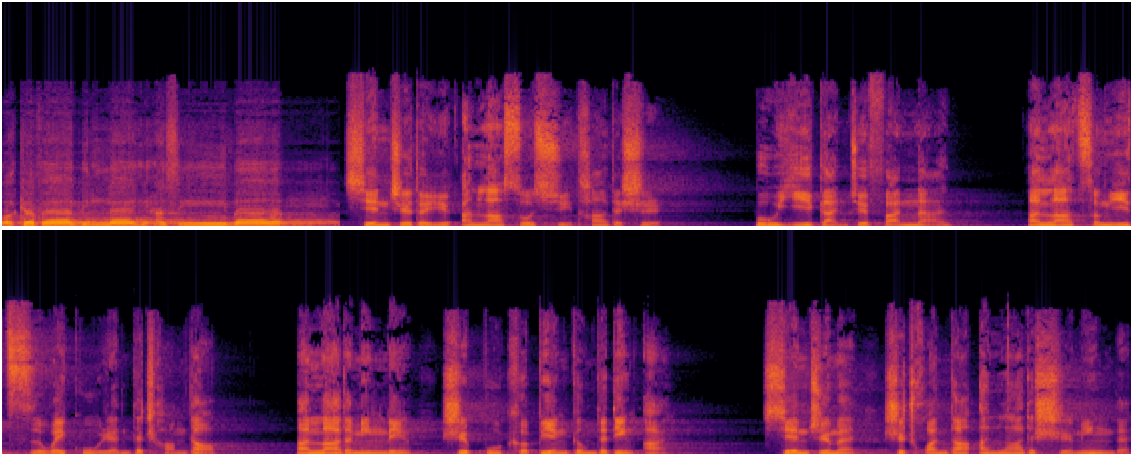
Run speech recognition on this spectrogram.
وكفى بالله حسيبا 先知对于安拉所许他的事，不宜感觉烦难。安拉曾以此为古人的常道，安拉的命令是不可变更的定案。先知们 是传达安拉的使命的，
